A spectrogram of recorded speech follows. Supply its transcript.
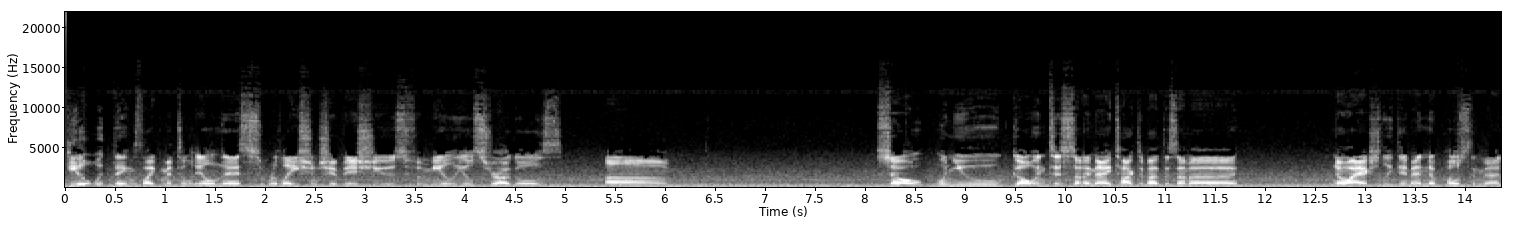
deal with things like mental illness, relationship issues, familial struggles. Um, so when you go into and I talked about this on a, no, I actually did end up posting that.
